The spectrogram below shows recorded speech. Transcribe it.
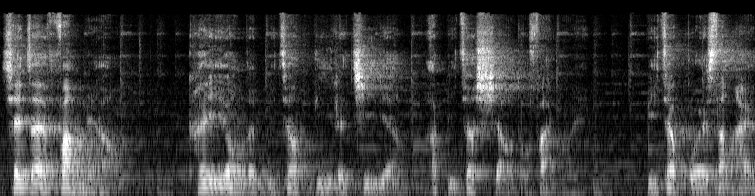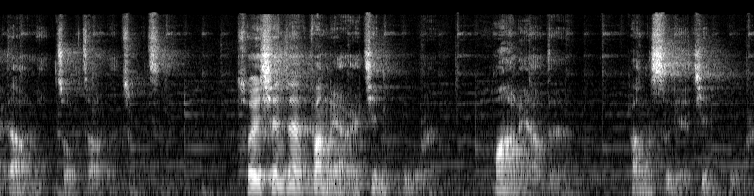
现在放疗。可以用的比较低的剂量，啊，比较小的范围，比较不会伤害到你周遭的组织，所以现在放疗也进步了，化疗的方式也进步了，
